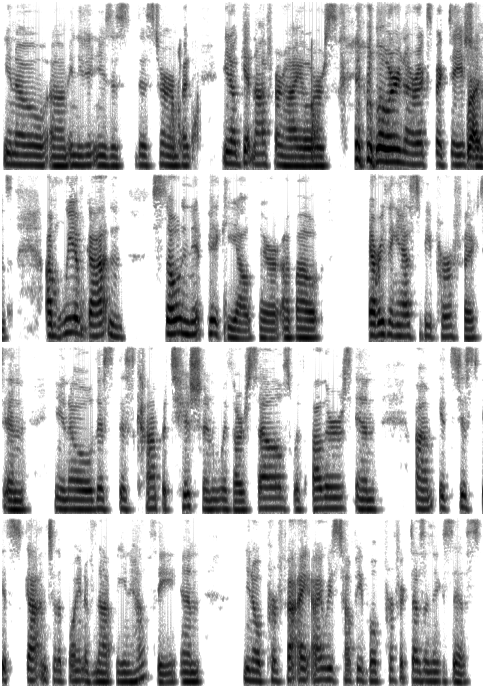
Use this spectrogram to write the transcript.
you know, um, and you didn't use this, this term, but, you know, getting off our high horse, lowering our expectations. Um, we have gotten so nitpicky out there about everything has to be perfect and you know this this competition with ourselves with others and um, it's just it's gotten to the point of not being healthy. And you know perfect I, I always tell people perfect doesn't exist.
